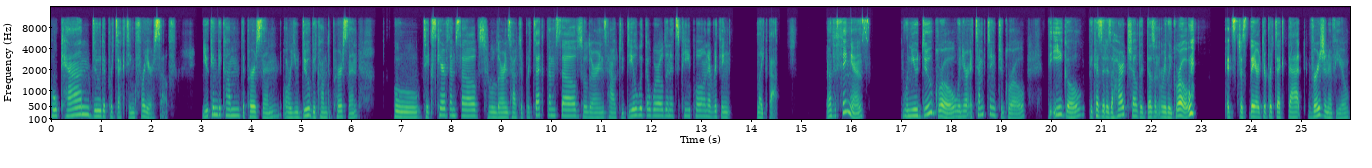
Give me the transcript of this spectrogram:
who can do the protecting for yourself. You can become the person, or you do become the person who takes care of themselves, who learns how to protect themselves, who learns how to deal with the world and its people and everything like that. Now, the thing is, when you do grow, when you're attempting to grow, the ego, because it is a hard shell that doesn't really grow, it's just there to protect that version of you,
